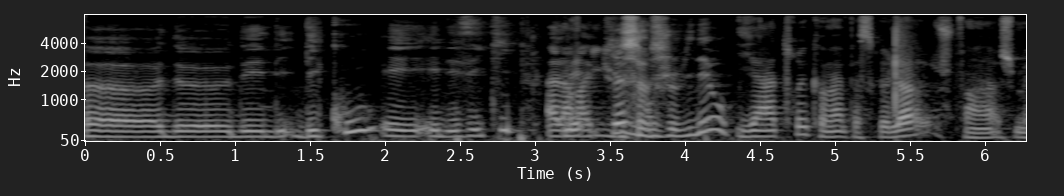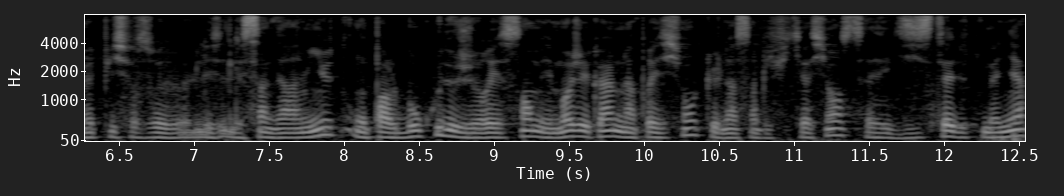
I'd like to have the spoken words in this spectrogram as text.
euh, de, des, des- des coûts et, et des équipes à l'heure actuelle dans le jeu vidéo. Il y a un truc quand même, parce que là, je, je m'appuie sur ce- les, les cinq dernières minutes, on parle beaucoup de jeux récents, mais moi j'ai quand même l'impression que la simplification, ça existait de toute manière.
